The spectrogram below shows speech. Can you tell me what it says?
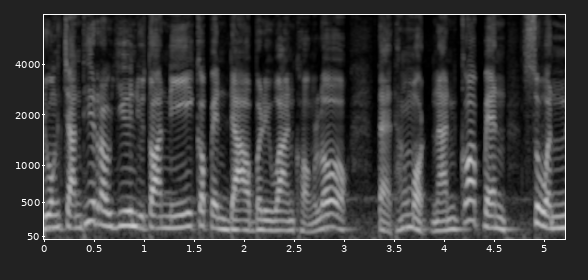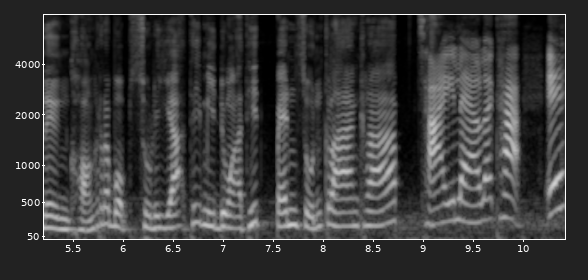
ดวงจันทร์ที่เรายืนอยู่ตอนนี้ก็เป็นดาวบริวารของโลก แต่ทั้งหมดนั้นก็เป็นส่วนหนึ่งของระบบสุริยะที่มีดวงอาทิตย์เป็นศูนย์กลางครับ ใช่แล้วแหละค่ะ เอ๊ะ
